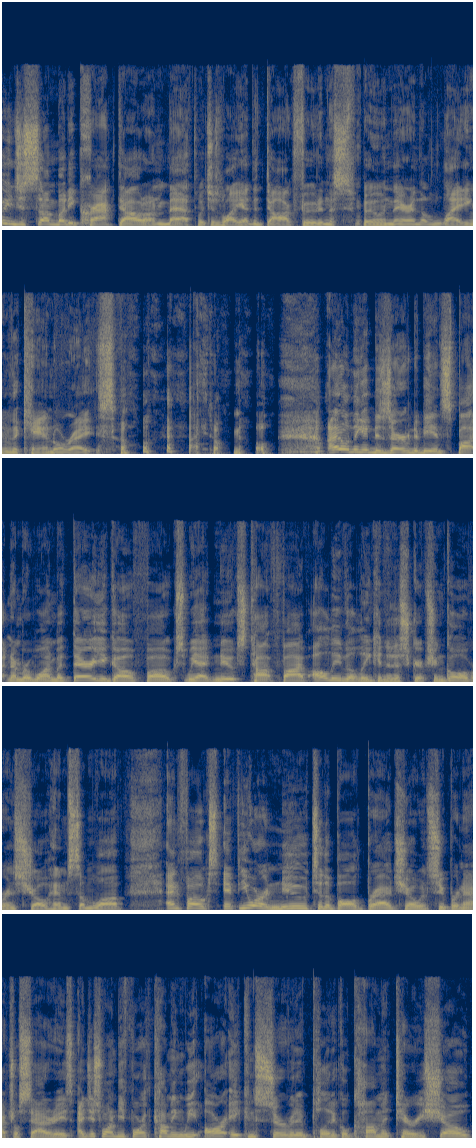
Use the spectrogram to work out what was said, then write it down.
Probably just somebody cracked out on meth, which is why you had the dog food and the spoon there and the lighting of the candle, right? So I don't know. I don't think it deserved to be in spot number one, but there you go, folks. We had Nuke's top five. I'll leave the link in the description. Go over and show him some love. And folks, if you are new to the Bald Brad Show and Supernatural Saturdays, I just want to be forthcoming. We are a conservative political commentary show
